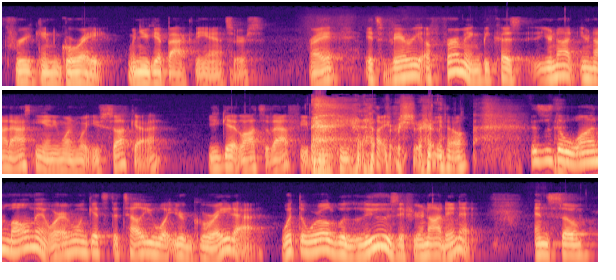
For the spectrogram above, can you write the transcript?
freaking great when you get back the answers. right? It's very affirming because you're not you're not asking anyone what you suck at. You get lots of that feedback in your yeah, life, for sure. You know, this is the one moment where everyone gets to tell you what you're great at, what the world would lose if you're not in it, and so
